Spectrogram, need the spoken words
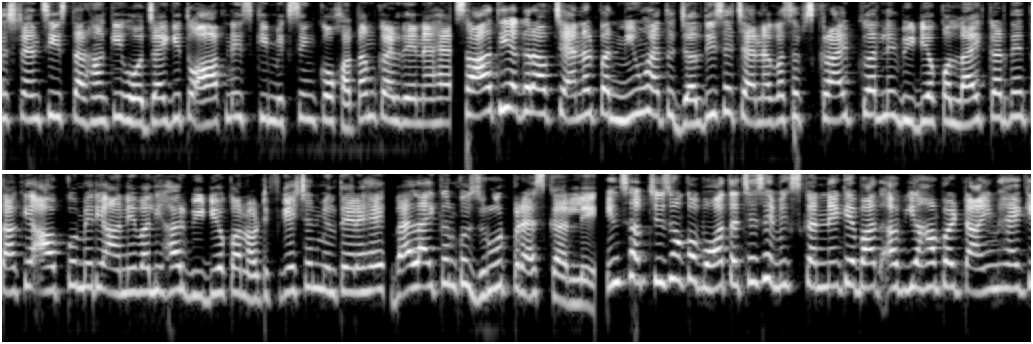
कंसिस्टेंसी इस तरह की हो जाएगी तो आपने इसकी मिक्सिंग को खत्म कर देना है। साथ ही अगर आप चैनल पर न्यू है तो जल्दी से चैनल को सब्सक्राइब कर लें वीडियो को लाइक कर दें, ताकि आपको मेरी आने वाली हर वीडियो का नोटिफिकेशन मिलते रहे। बेल आइकन को ज़रूर प्रेस कर ले। इन सब चीज़ों को बहुत अच्छे से मिक्स करने के बाद अब यहाँ पर टाइम है कि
